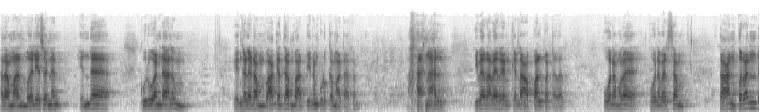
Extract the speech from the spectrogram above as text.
அதான் முதலே சொன்னேன் எந்த குரு வந்தாலும் எங்களிடம் வாக்கத்தான் பார்ப்பீனம் கொடுக்க மாட்டார்கள். ஆனால் இவர் அவர்களுக்கெல்லாம் அப்பால்பட்டவர் போன முறை போன வருஷம் தான் பிறந்த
